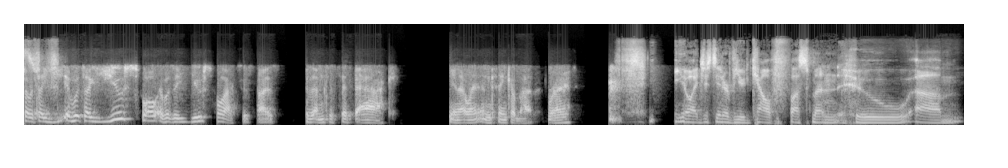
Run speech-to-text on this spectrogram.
So it's a, it was a useful, it was a useful exercise for them to sit back, you know, and, and think about it, right? You know, I just interviewed Cal Fussman, who um,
